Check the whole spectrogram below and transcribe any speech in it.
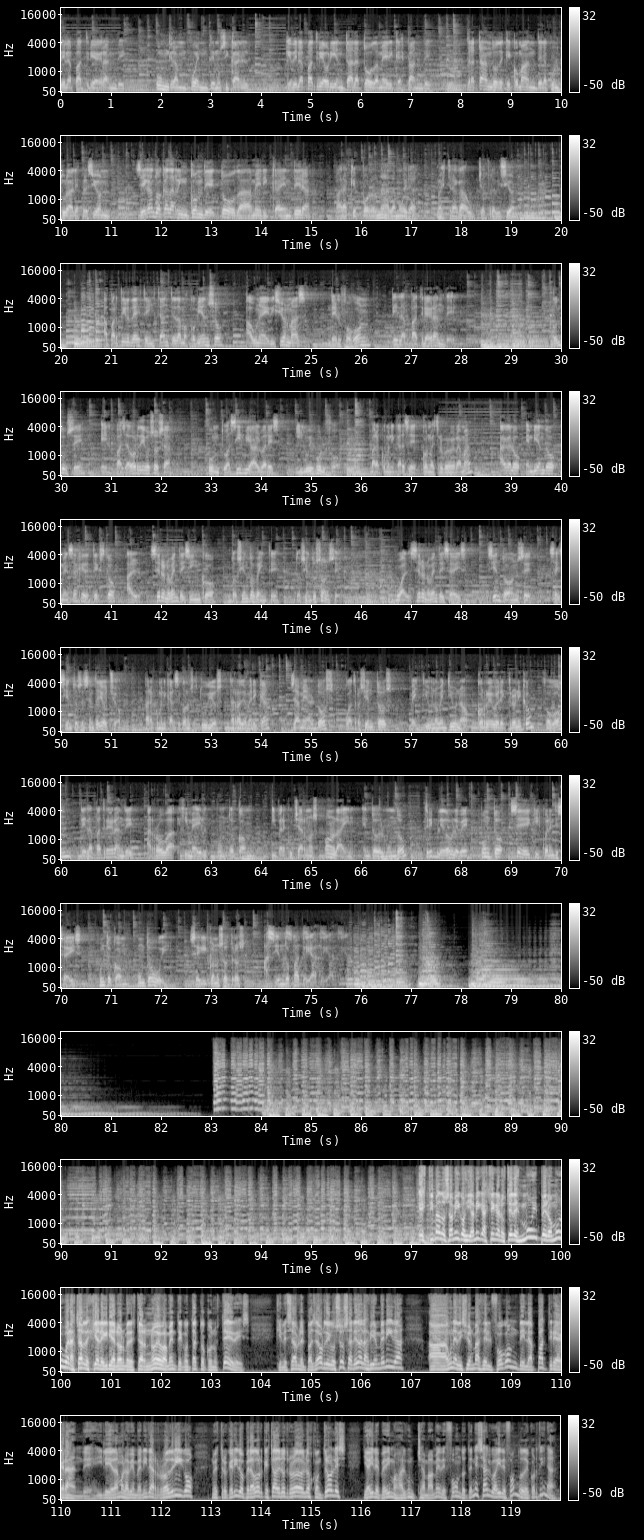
de la patria grande, un gran puente musical que de la patria oriental a toda América expande, tratando de que comande la cultural expresión, llegando a cada rincón de toda América entera, para que por nada muera nuestra gaucha tradición. A partir de este instante damos comienzo a una edición más del Fogón de la Patria Grande. Conduce el payador Diego Sosa junto a Silvia Álvarez y Luis Bulfo. Para comunicarse con nuestro programa, hágalo enviando mensaje de texto al 095 220 211 o al 096 111 668. Para comunicarse con los estudios de Radio América, llame al 2 400 2121. Correo electrónico fogón de la patria grande arroba gmail.com. Y para escucharnos online en todo el mundo, www.cx46.com.uy. Seguí con nosotros haciendo patria. Estimados amigos y amigas, tengan ustedes muy pero muy buenas tardes. Qué alegría enorme de estar nuevamente en contacto con ustedes. Quien les habla, el payador Diego Sosa, le da la bienvenida a una edición más del Fogón de la Patria Grande. Y le damos la bienvenida a Rodrigo, nuestro querido operador que está del otro lado de los controles. Y ahí le pedimos algún chamamé de fondo. ¿Tenés algo ahí de fondo de cortina?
